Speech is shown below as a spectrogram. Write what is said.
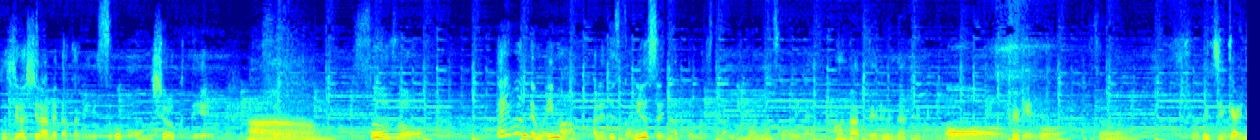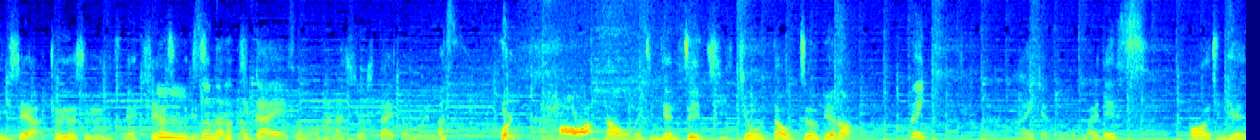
私が調べた限りすごく面白くて。啊，そうそう。台湾でも今あれですかニュースになってますか日本の総理大臣。哦，なってるなってる。おー結構。そう。うん。そうです。次回にシェア共有するんですね。シェアするうん、そうなんです。次回そのお話をしたいと思います。嘿，好啊，那我们今天这一集就到这边了。はい。はいじゃあここまでです哦，今天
